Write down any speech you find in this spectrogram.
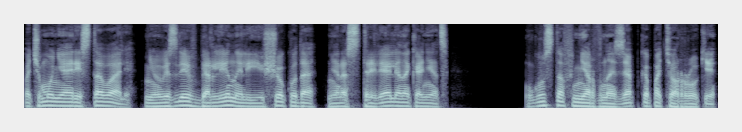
Почему не арестовали? Не увезли в Берлин или еще куда? Не расстреляли, наконец?» Густав нервно зябко потер руки.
